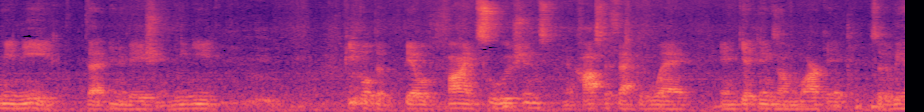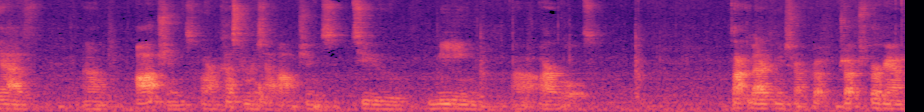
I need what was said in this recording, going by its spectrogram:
we need that innovation. We need people to be able to find solutions in a cost-effective way and get things on the market so that we have um, options, our customers have options to meeting uh, our goals. Talked about our Clean Trucks program,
